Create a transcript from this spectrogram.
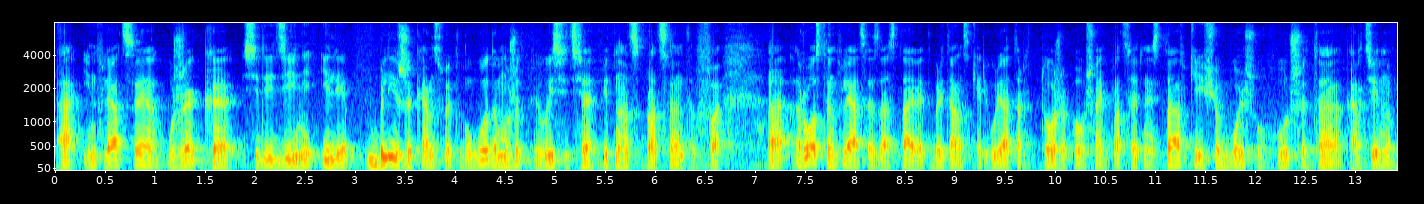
э, инфляция уже к середине или ближе к концу этого года может превысить 15%. Э, рост инфляции заставит британский регулятор тоже повышать процентные ставки, еще больше ухудшит э, картину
